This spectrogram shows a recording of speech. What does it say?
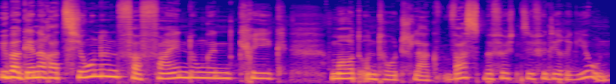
über Generationen, Verfeindungen, Krieg, Mord und Totschlag. Was befürchten Sie für die Region?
